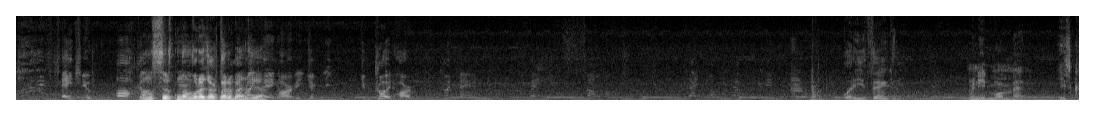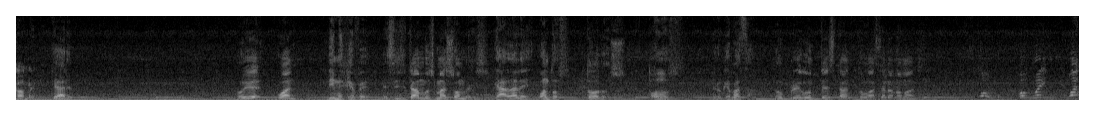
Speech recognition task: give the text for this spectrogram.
Thank you. Oh God. Bunun sırtından vuracaklar bence ya. What are you thinking? We need more men. He's coming. Got it. Oye, Juan. Dime, jefe. Necesitamos más hombres. Ya, dale. ¿Cuántos? Todos. ¿Todos? ¿Pero qué pasa? No preguntes tanto. Hazlo nomás. Oh, oh, wait, what?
